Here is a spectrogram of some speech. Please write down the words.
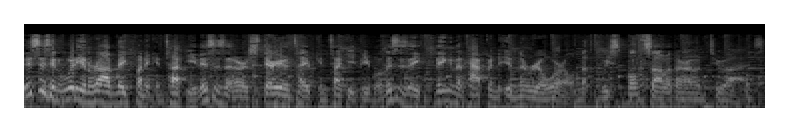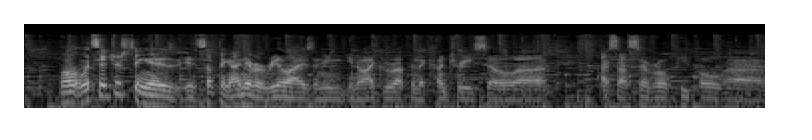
this isn't Woody and Rob make fun of Kentucky. This is our stereotype Kentucky people. This is a thing that happened in the real world that we both saw with our own two eyes. Well, what's interesting is it's something I never realized. I mean, you know, I grew up in the country, so uh, I saw several people, uh,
